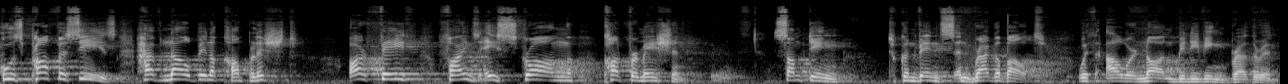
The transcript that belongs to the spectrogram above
whose prophecies have now been accomplished, our faith finds a strong confirmation, something to convince and brag about with our non believing brethren.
